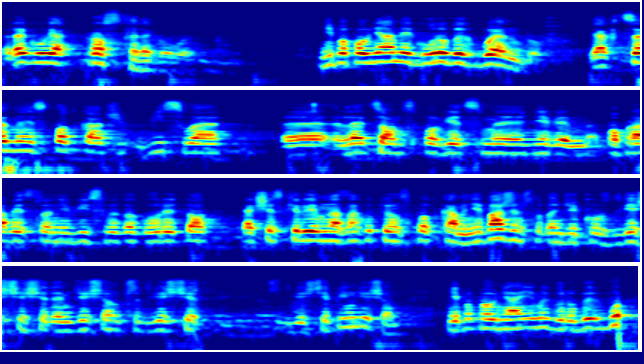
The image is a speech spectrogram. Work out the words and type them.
reguł jak proste reguły. Nie popełniamy grubych błędów. Jak chcemy spotkać Wisłę lecąc powiedzmy, nie wiem, po prawej stronie Wisły do góry, to jak się skierujemy na zachód, to ją spotkamy. Nieważne, czy to będzie kurs 270 czy 200 czy 250. Nie popełniajmy grubych błędów.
